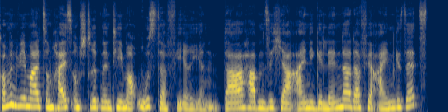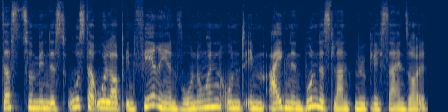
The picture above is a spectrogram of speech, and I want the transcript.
Kommen wir mal zum heiß umstrittenen Thema Osterferien. Da haben sich ja einige Länder dafür eingesetzt, dass zumindest Osterurlaub in Ferienwohnungen und im eigenen Bundesland möglich sein soll.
